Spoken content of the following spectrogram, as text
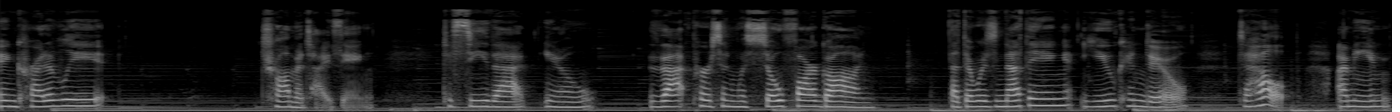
incredibly traumatizing to see that, you know, that person was so far gone that there was nothing you can do to help. I mean,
